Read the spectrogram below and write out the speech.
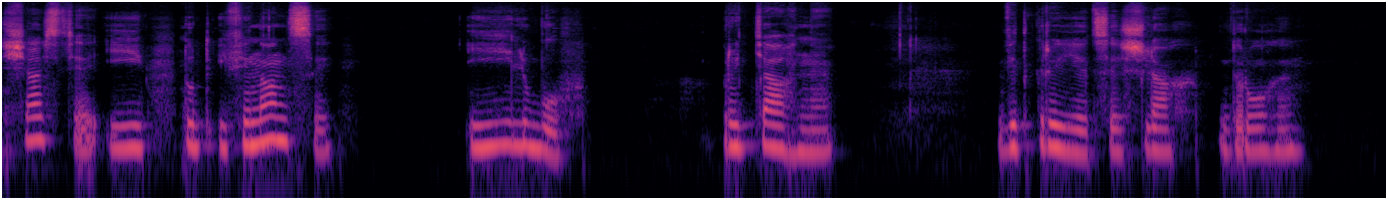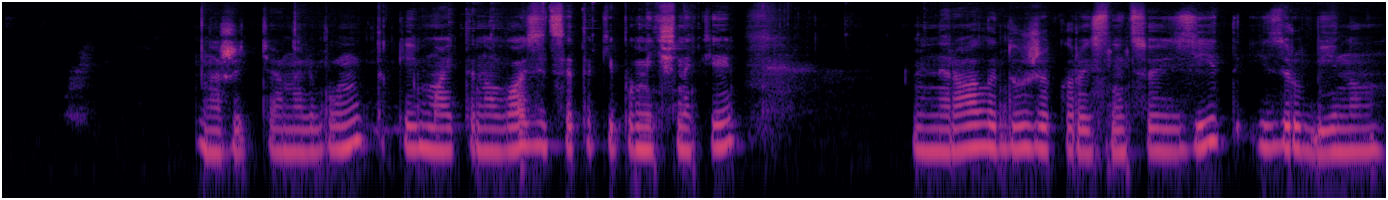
щастя, і тут і фінанси, і любов притягне, відкриє цей шлях дороги на життя, на любов. Ну, такий майте на увазі, це такі помічники. Мінерали дуже корисні. Цоїзід із рубіном.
